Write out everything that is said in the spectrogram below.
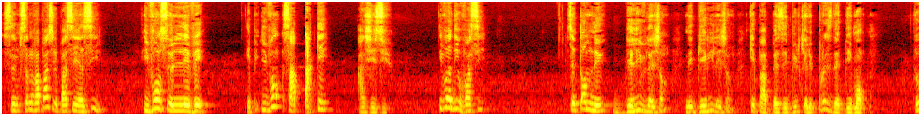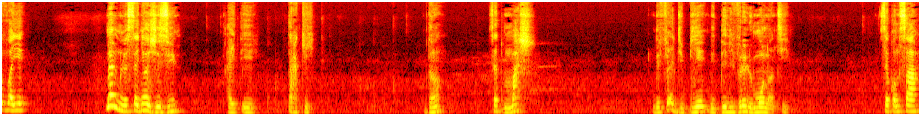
ça ne va pas se passer ainsi. Ils vont se lever. Et puis, ils vont s'attaquer à Jésus. Ils vont dire, voici, cet homme ne délivre les gens, ne guérit les gens, qui est par Bézébul, qui est le prince des démons. Vous voyez, même le Seigneur Jésus a été traqué dans cette marche de faire du bien, de délivrer le monde entier. C'est comme ça.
